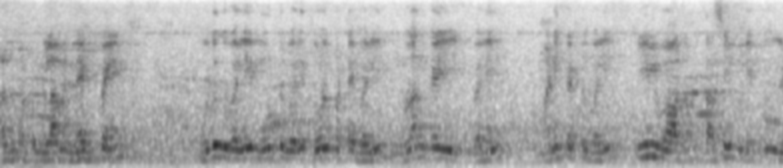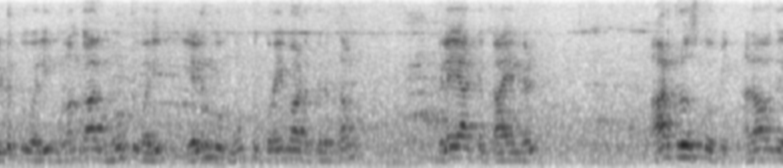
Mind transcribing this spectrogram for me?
அது மட்டும் இல்லாமல் நெக் பெயின் முதுகு வலி மூட்டு வலி தோள்பட்டை வலி முழங்கை வலி மணிக்கட்டு வலி கீழ்வாதம் தசைப்பிடிப்பு இடுப்பு வலி முழங்கால் மூட்டு வலி எலும்பு மூட்டு குறைபாடு திருத்தம் விளையாட்டு காயங்கள் ஆர்த்ரோஸ்கோபிக் அதாவது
